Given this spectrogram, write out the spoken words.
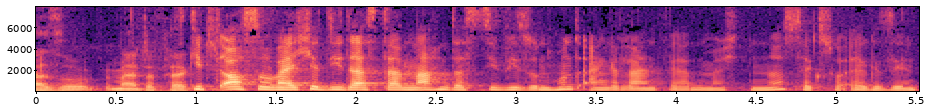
Also im Endeffekt... gibt auch so welche, die das dann machen, dass die wie so ein Hund angeleint werden möchten, ne? sexuell gesehen.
